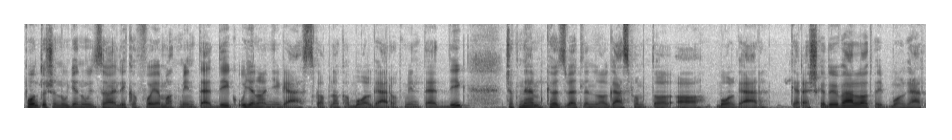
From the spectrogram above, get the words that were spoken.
pontosan ugyanúgy zajlik a folyamat, mint eddig, ugyanannyi gázt kapnak a bolgárok, mint eddig, csak nem közvetlenül a Gazpromtól a bolgár kereskedővállalat, vagy bolgár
